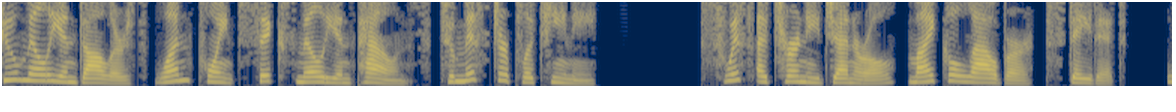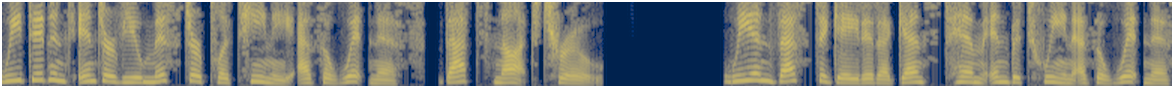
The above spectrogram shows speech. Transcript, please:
$2 million £1.6 million to Mr. Platini. Swiss Attorney General, Michael Lauber, stated, We didn't interview Mr. Platini as a witness, that's not true. We investigated against him in between as a witness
